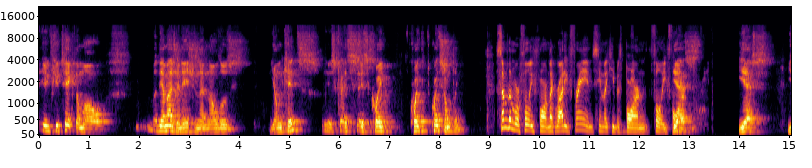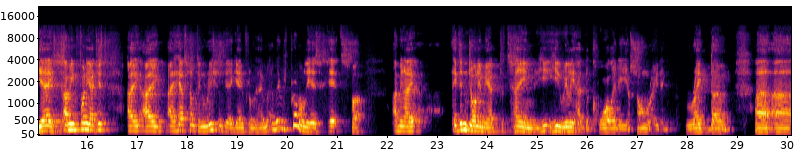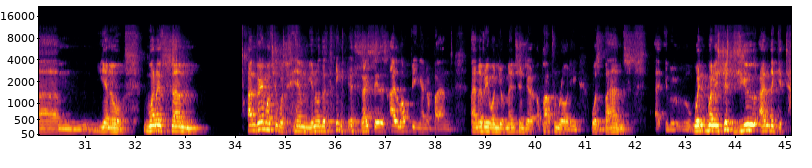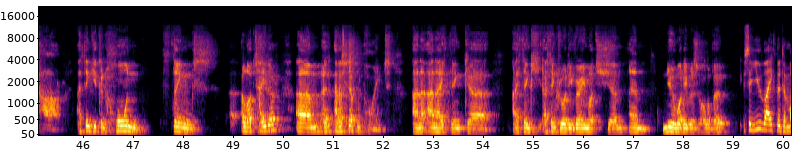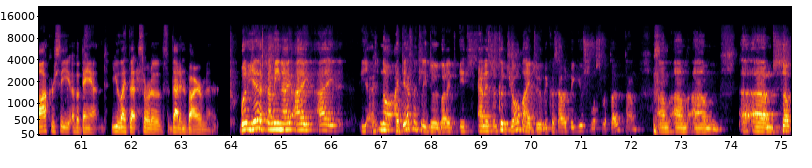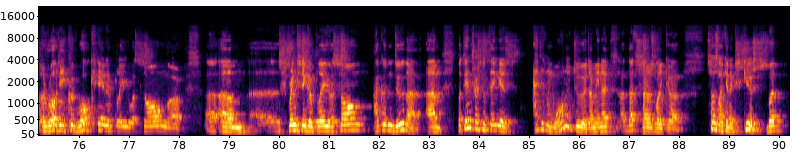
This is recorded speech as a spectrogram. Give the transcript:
if you take them all, the imagination and all those young kids is it's, it's quite quite quite something. Some of them were fully formed, like Roddy Frame seemed like he was born fully formed. Yes. Yes. Yes, I mean, funny. I just I I I heard something recently again from him. I mean, it was probably his hits, but I mean, I it didn't dawn on me at the time. He he really had the quality of songwriting right down. Uh, um, you know, when it's um, and very much it was him. You know, the thing is, I say this. I love being in a band, and everyone you've mentioned there, apart from Roddy, was bands when when it's just you and the guitar, I think you can hone things a lot tighter um, at, at, a certain point, and and I think uh, I think I think Roddy very much um, um, knew what he was all about. So you like the democracy of a band? You like that sort of that environment? Well, yes. I mean, I I, I yeah, no, I definitely do, but it, it's and it's a good job I do because I would be useless without them. Um, um, um, uh, um, so Roddy could walk in and play you a song, or uh, um, uh, Springsteen could play you a song. I couldn't do that. Um, but the interesting thing is, I didn't want to do it. I mean, that that sounds like a sounds like an excuse, but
